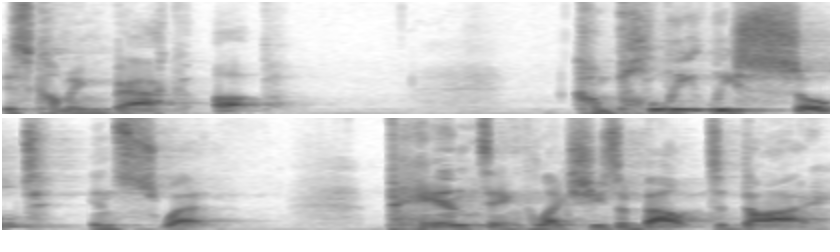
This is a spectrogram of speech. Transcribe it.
is coming back up, completely soaked in sweat panting like she's about to die,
